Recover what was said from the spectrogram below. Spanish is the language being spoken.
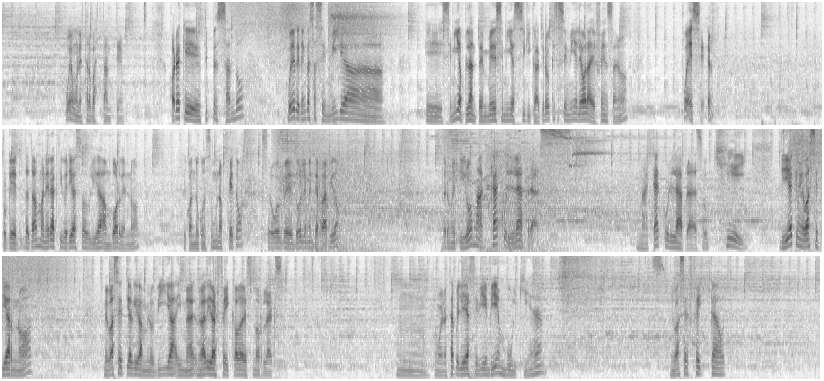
Puede molestar bastante. Ahora que estoy pensando, puede que tenga esa semilla... Eh, semilla planta en vez de semilla psíquica. Creo que esa semilla le va a la defensa, ¿no? Puede ser. Porque de todas maneras activaría su habilidad Unborder, ¿no? Que cuando consume un objeto se lo vuelve doblemente rápido. Pero me tiró Macaco Lapras. Macaco Lapras, ok. Diría que me va a setear, ¿no? Me va a setear Giga Melodía y me va, a tirar Fake Out al Snorlax. Hmm, bueno, esta pelea hace bien, bien bulky, ¿eh? Me va a hacer Fake Out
